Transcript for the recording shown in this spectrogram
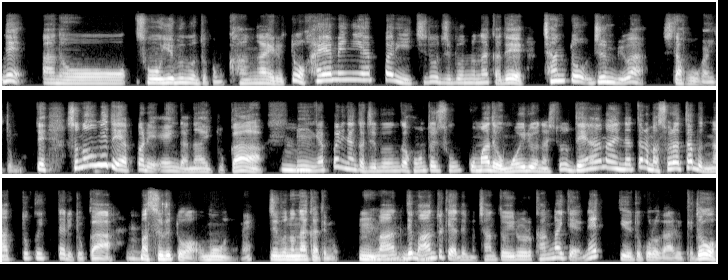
ね、あのー、そういう部分とかも考えると、早めにやっぱり一度自分の中でちゃんと準備はした方がいいと思う。で、その上でやっぱり縁がないとか、うん、うん、やっぱりなんか自分が本当にそこまで思えるような人と出会わないんだったら、まあそれは多分納得いったりとか、うん、まあするとは思うのね。自分の中でも。うん、まあでもあの時はでもちゃんといろいろ考えたよねっていうところがあるけど、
